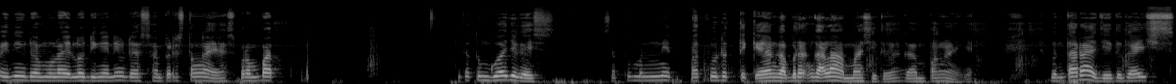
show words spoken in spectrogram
ini udah mulai loadingannya udah sampai setengah ya seperempat. Kita tunggu aja guys. Satu menit 40 detik ya. Nggak berat nggak lama sih itu ya. Gampang aja. Sebentar aja itu guys.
